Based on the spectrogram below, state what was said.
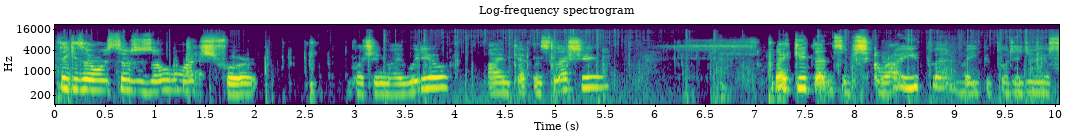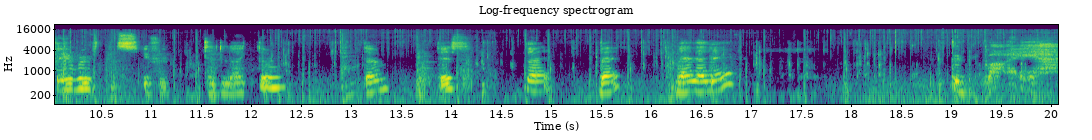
Thank you so much, so, so, much for watching my video. I'm Captain Slashy. Like it and subscribe and maybe put it in your favorites if you did like them. Them. This. That. That. That. That. that. Goodbye.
